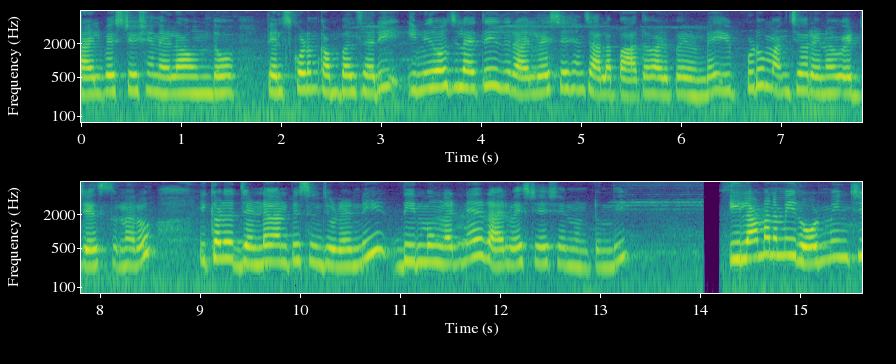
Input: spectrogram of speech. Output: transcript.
రైల్వే స్టేషన్ ఎలా ఉందో తెలుసుకోవడం కంపల్సరీ. ఇన్ని రోజులైతే ఇది రైల్వే స్టేషన్ చాలా పాత పడిపోయి ఉండే. ఇప్పుడు మంచిగా రెనోవేట్ చేస్తున్నారు. ఇక్కడ జెండా కనిపిస్తుంది చూడండి. దీని ముంగటనే రైల్వే స్టేషన్ ఉంటుంది. ఇలా మనం ఈ రోడ్ నుంచి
